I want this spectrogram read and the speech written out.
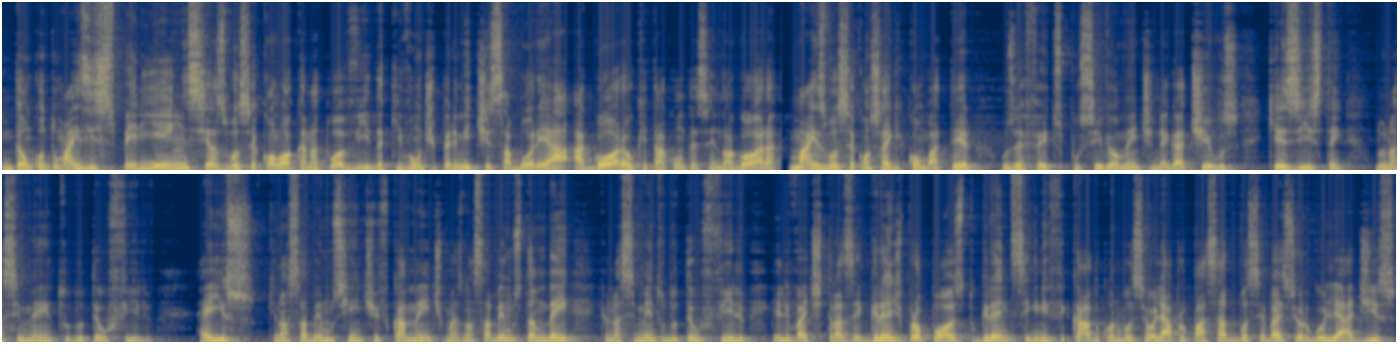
Então, quanto mais experiências você coloca na tua vida que vão te permitir saborear agora o que está acontecendo agora, mais você consegue combater os efeitos possivelmente negativos que existem do nascimento do teu filho. É isso que nós sabemos cientificamente, mas nós sabemos também que o nascimento do teu filho, ele vai te trazer grande propósito, grande significado. Quando você olhar para o passado, você vai se orgulhar disso.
